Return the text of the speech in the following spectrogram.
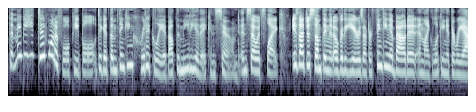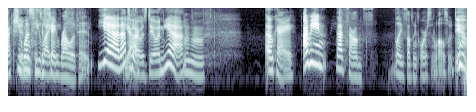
that maybe he did want to fool people to get them thinking critically about the media they consumed. And so it's like, is that just something that over the years, after thinking about it and like looking at the reaction, he wants he to like, stay relevant. yeah, that's what I was doing. Yeah, Mm-hmm. Okay. I mean, that sounds like something Orson Welles would do.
